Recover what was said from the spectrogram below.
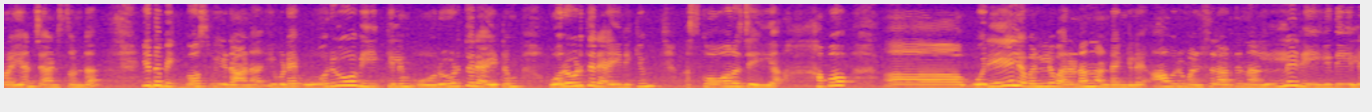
കുറയാൻ ചാൻസ് ഉണ്ട്. ഇത് ബിഗ് ബോസ് വീടാണ്. ഇവിടെ ഓരോ വീക്കിലും ഓരോരുത്തരായിട്ടും ഓരോരുത്തരായിരിക്കും സ്കോർ ചെയ്യുക. അപ്പോൾ ഒരേ ലെവലിൽ വരണം എന്നുണ്ടെങ്കിൽ ആ ഒരു മത്സരാർത്ഥി നല്ല രീതിയിൽ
